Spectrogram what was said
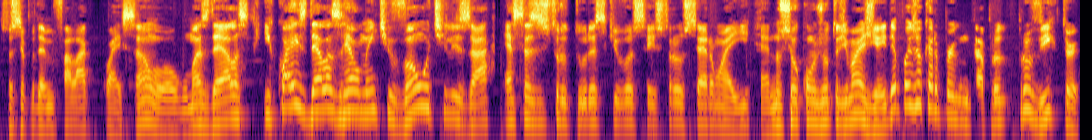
Se você puder me falar quais são ou algumas delas e quais delas realmente vão utilizar essas estruturas que vocês trouxeram aí é, no seu conjunto de magia. E depois eu quero perguntar pro, pro Victor,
